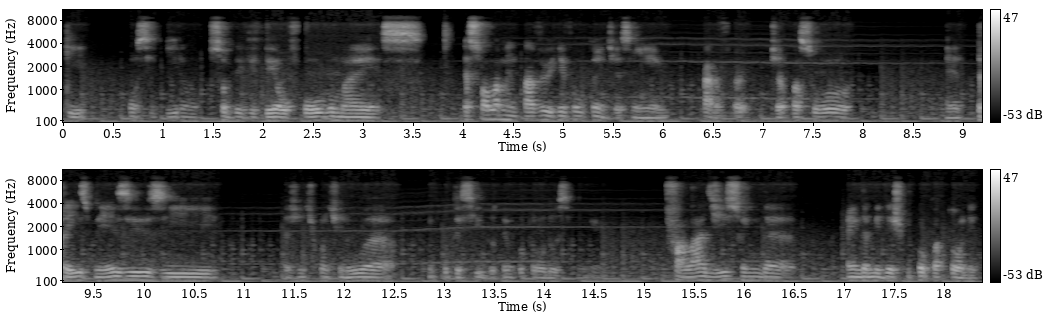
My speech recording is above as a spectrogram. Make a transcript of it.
que conseguiram sobreviver ao fogo mas é só lamentável e revoltante assim cara já passou é, três meses e a gente continua emputecido o tempo todo assim falar disso ainda ainda me deixa um pouco atônito.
